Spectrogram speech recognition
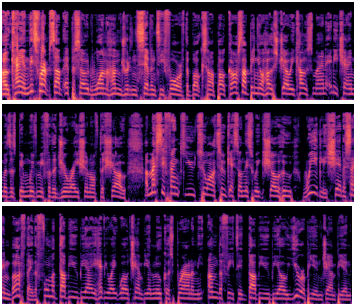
Okay, and this wraps up episode 174 of the Box Hard Podcast. I've been your host, Joey Coastman. Eddie Chambers has been with me for the duration of the show. A massive thank you to our two guests on this week's show who weirdly share the same birthday the former WBA heavyweight world champion Lucas Browne and the undefeated WBO European champion.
